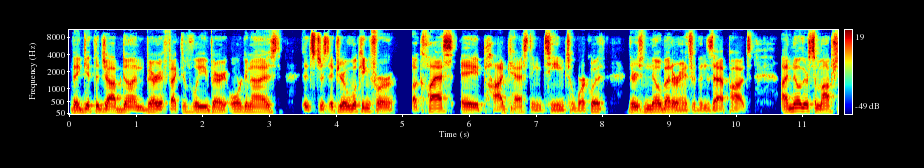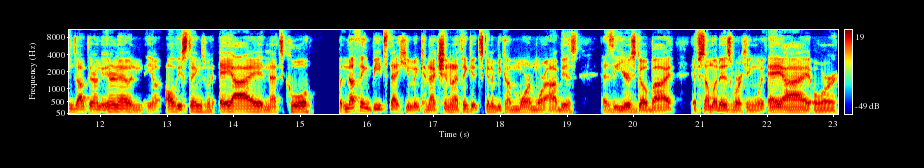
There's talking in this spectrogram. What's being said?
They get the job done very effectively very organized. It's just if you're looking for a class a podcasting team to work with there's no better answer than Zapods. I know there's some options out there on the internet and you know all these things with AI and that's cool, but nothing beats that human connection and I think it's going to become more and more obvious as the years go by if someone is working with AI or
